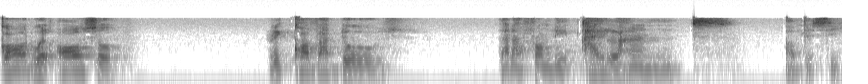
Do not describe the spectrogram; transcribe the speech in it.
God will also recover those that are from the islands of the sea.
